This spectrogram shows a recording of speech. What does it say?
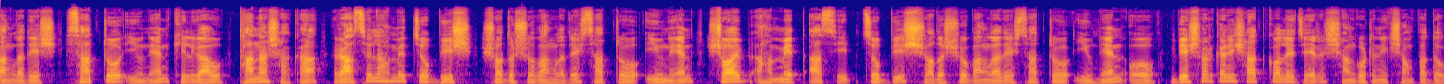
বাংলাদেশ ছাত্র ইউনিয়ন খিলগাঁও থানা শাখা, রাসেল আহমেদ চব্বিশ সদস্য বাংলাদেশ ছাত্র ইউনিয়ন, শোয়েব আহমেদ আসিফ চব্বিশ সদস্য বাংলাদেশ ছাত্র ইউনিয়ন ও বেসরকারি সাত কলেজের সাংগঠনিক সম্পাদক।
